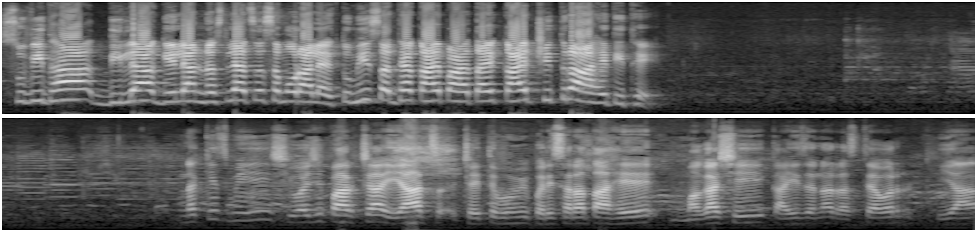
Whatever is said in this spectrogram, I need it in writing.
सुविधा दिल्या गेल्या नसल्याचं समोर आलंय. तुम्ही सध्या काय पाहताय? काय चित्र आहे तिथे? नक्कीच मी शिवाजी पार्कच्या याच चैत्यभूमी परिसरात आहे. मगाशी काही जण रस्त्यावर या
